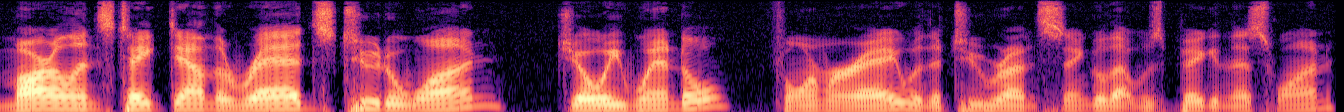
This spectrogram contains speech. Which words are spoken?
Marlins take down the Reds two to one. Joey Wendle, former A, with a two-run single that was big in this one.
